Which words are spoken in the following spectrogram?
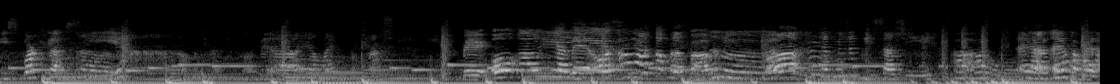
e-sport nggak sih BA yang lain pernah sih. BO kali Iya, BO sih. ah takut banget Oh, micet-micet bisa sih. ah ah. Eh, eh, beda.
